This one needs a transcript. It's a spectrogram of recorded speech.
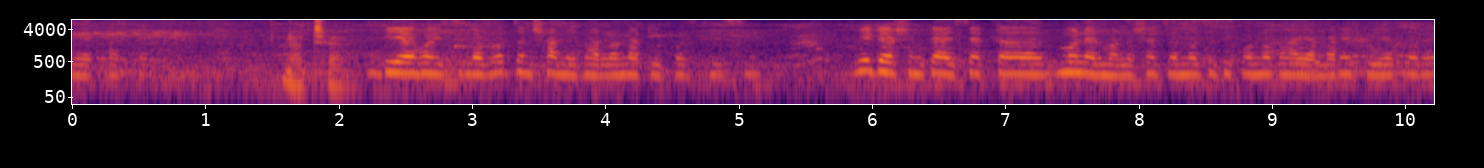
নিয়ে থাকে। আচ্ছা। বিয়ে হয়েছিল বুঝছেন স্বামী ভালো না টিপস দিয়েছি। ভিডিও শুনতে আইসে একটা মনের মানুষের জন্য যদি কোনো ভাই আমারে বিয়ে করে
